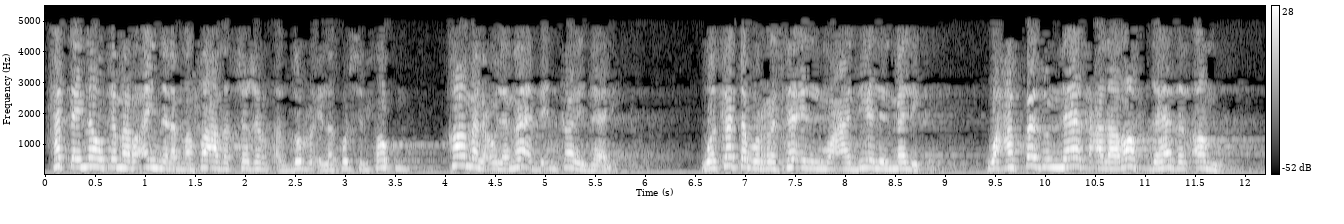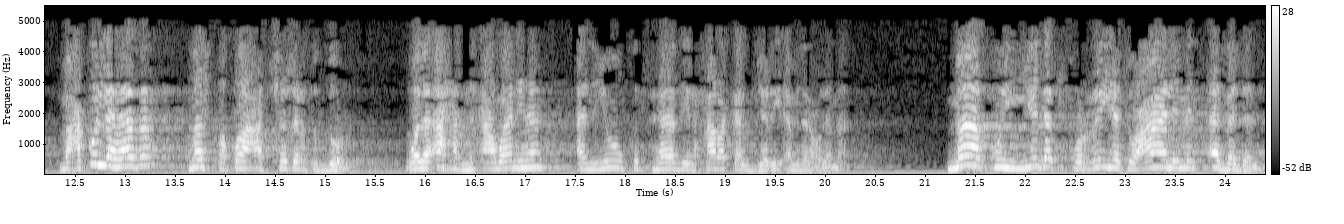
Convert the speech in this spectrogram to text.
حتى إنه كما رأينا لما صعدت شجرة الدر إلى كرسي الحكم قام العلماء بإنكار ذلك وكتبوا الرسائل المعادية للملكة وحفزوا الناس على رفض هذا الأمر. مع كل هذا ما استطاعت شجرة الدر ولا أحد من أعوانها أن يوقف هذه الحركة الجريئة من العلماء. ما قيدت حرية عالم أبدا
